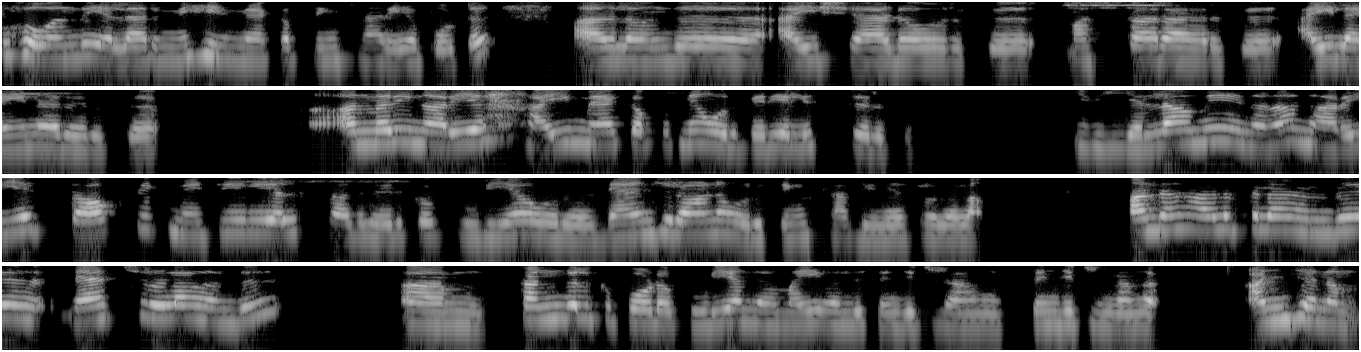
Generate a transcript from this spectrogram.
இப்போ வந்து எல்லாருமே மேக்கப் திங்ஸ் நிறைய போட்டு அதுல வந்து ஐ ஷேடோ இருக்கு மஸ்காரா இருக்கு ஐ லைனர் இருக்கு. அந்த மாதிரி நிறைய ஐ மேக்கப்னே ஒரு பெரிய லிஸ்ட் இருக்கு. இது எல்லாமே என்னன்னா நிறைய டாக்ஸிக் மெட்டீரியல்ஸ் அதுல இருக்கக்கூடிய ஒரு டேஞ்சரான ஒரு திங்ஸ் அப்படின்னு சொல்லலாம். அந்த காலத்துல வந்து நேச்சுரலா வந்து கண்களுக்கு போடக்கூடிய அந்த மை வந்து செஞ்சிட்டு செஞ்சிட்டு செஞ்சுட்டு இருந்தாங்க. அஞ்சனம்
